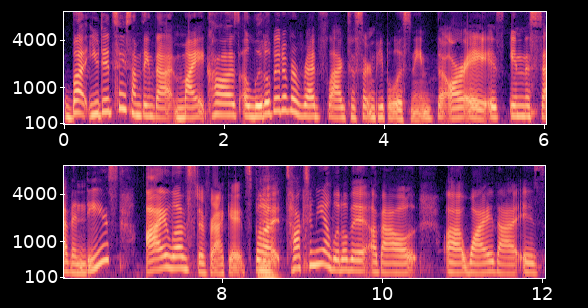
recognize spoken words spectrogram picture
but you did say something that might cause a little bit of a red flag to certain people listening. The RA is in the 70s. I love stiff rackets, but mm. talk to me a little bit about uh, why that is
